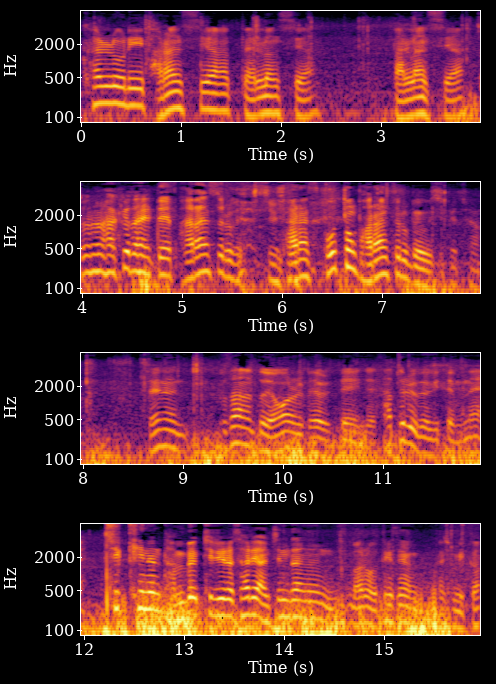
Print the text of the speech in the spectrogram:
칼로리 바란스야 밸런스야 밸런스야 저는 학교 다닐 때 바란스로 배웠습니다. 바란스 보통 바란스로 배우지 그렇죠. 저희는 부산은 또 영어를 배울 때 이제 사투리를 배우기 때문에 치킨은 단백질이라 살이 안 찐다는 말을 어떻게 생각하십니까?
